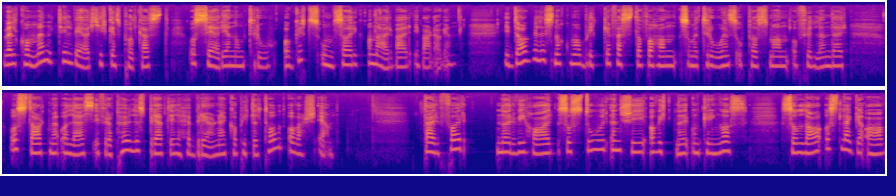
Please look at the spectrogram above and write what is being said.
Velkommen til VR kirkens podkast og serien om tro og Guds omsorg og nærvær i hverdagen. I dag vil jeg snakke om å blikket festa på Han som er troens opphavsmann og fullender, og starte med å lese ifra Paulus brev til hebreerne kapittel 12 og vers 1. Derfor når vi har så stor en sky av vitner omkring oss, så la oss legge av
